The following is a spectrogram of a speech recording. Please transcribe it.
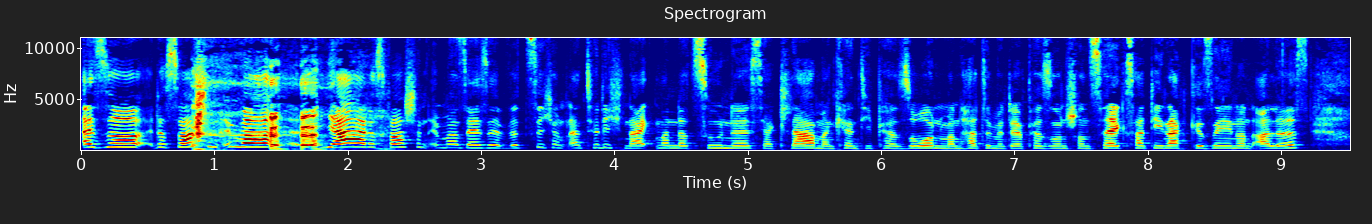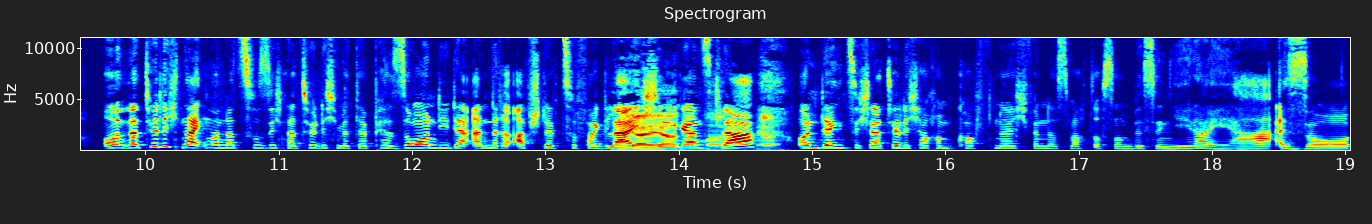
Also, das war schon immer, ja, das war schon immer sehr, sehr witzig und natürlich neigt man dazu, ne, ist ja klar, man kennt die Person, man hatte mit der Person schon Sex, hat die nackt gesehen und alles. Und natürlich neigt man dazu, sich natürlich mit der Person, die der andere abschleppt, zu vergleichen, ja, ja, ganz normal, klar. Ja. Und denkt sich natürlich auch im Kopf, ne, ich finde, das macht doch so ein bisschen jeder, ja, also,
